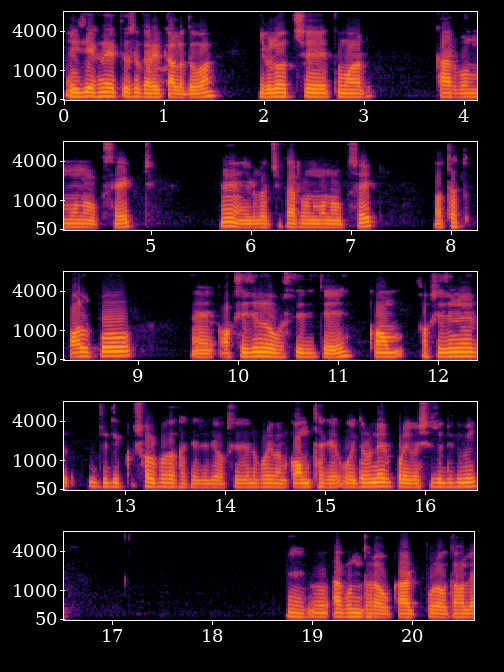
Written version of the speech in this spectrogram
এই যে এখানে দেখতেছো গাড়ির কালো দোয়া এগুলো হচ্ছে তোমার কার্বন মনোক্সাইড। হ্যাঁ এগুলো হচ্ছে কার্বন মনোক্সাইড। অর্থাৎ অল্প অক্সিজেনের উপস্থিতিতে কম, অক্সিজেনের যদি স্বল্পতা থাকে, যদি অক্সিজেনের পরিমাণ কম থাকে, ওই ধরনের পরিবেশে যদি তুমি আগুন ধরাও, কাঠ পোড়াও, তাহলে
